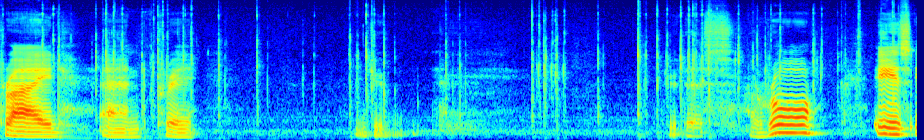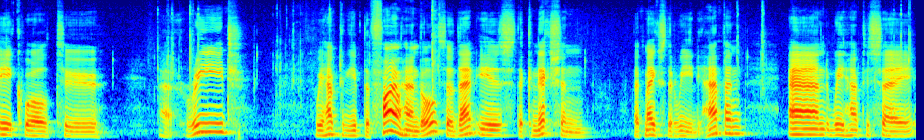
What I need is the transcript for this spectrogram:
pride and prejudice raw is equal to uh, read. We have to give the file handle, so that is the connection that makes the read happen. And we have to say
